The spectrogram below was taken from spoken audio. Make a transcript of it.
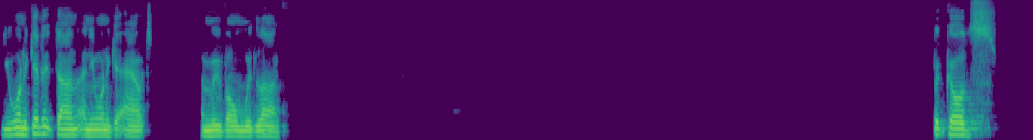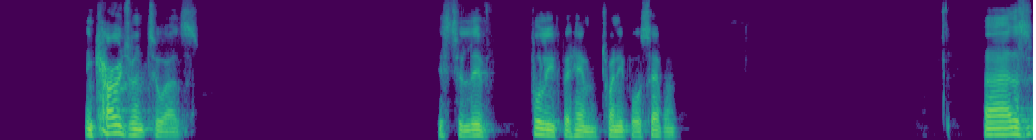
You want to get it done and you want to get out and move on with life. But God's encouragement to us is to live fully for Him 24 7. Uh, there's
